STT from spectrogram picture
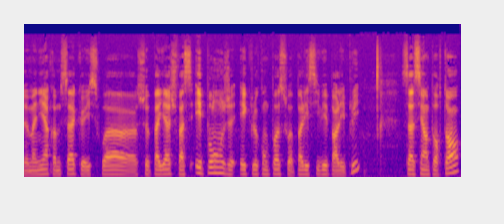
de manière comme ça que soit, ce paillage fasse éponge et que le compost soit pas lessivé par les pluies. Ça c'est important.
